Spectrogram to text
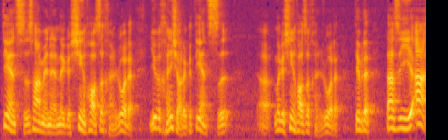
电池上面的那个信号是很弱的，一个很小的一个电池，呃，那个信号是很弱的，对不对？但是一按，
